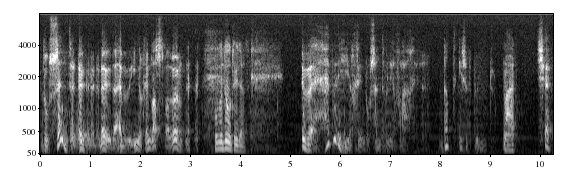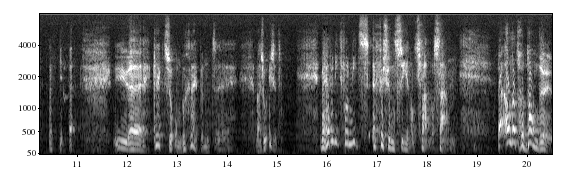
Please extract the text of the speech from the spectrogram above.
Docenten? Nee, nee, nee, nee, daar hebben we hier geen last van. hoor. Hoe bedoelt u dat? We hebben hier geen docenten, meneer Vrager. Dat is het punt. Maar Tja, ja. U eh, kijkt zo onbegrijpend, eh, maar zo is het. We hebben niet voor niets efficiency in ons vaandel staan. Bij al dat gedonde,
